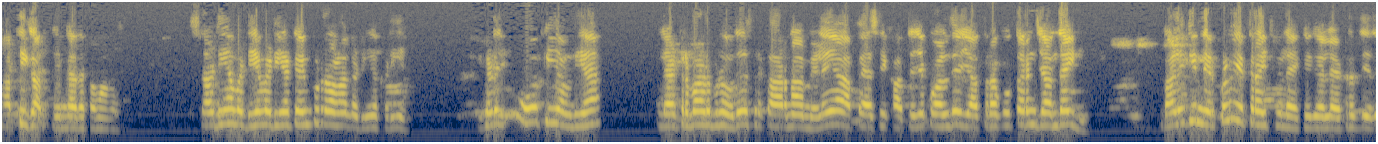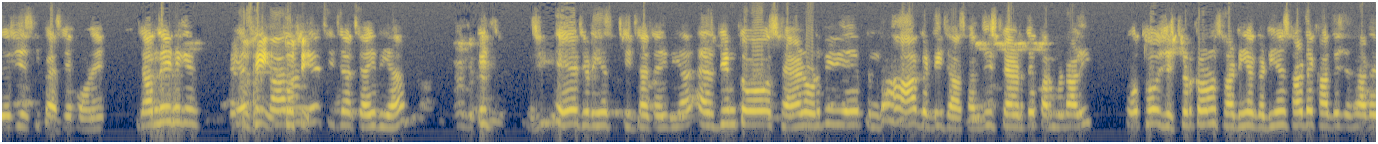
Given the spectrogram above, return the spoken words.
ਥਾਪੀ ਕਰਤੇ ਮੈਂ ਤਾਂ ਕਹਾਂਗਾ। ਸਾਡੀਆਂ ਵੱਡੀਆਂ ਵੱਡੀਆਂ ਟੈਂਪੂ ਟਰਾਲਾਂ ਗੱਡੀਆਂ ਖੜੀਆਂ ਜਿਹੜੇ ਉਹ ਕੀ ਆਉਂਦੀਆਂ ਲੈਟਰ ਬਾਰਡ ਬਣਾਉਂਦੇ ਸਰਕਾਰ ਨਾਲ ਮਿਲੇ ਆ ਪੈਸੇ ਖਾਤੇ 'ਚ ਪਾਲਦੇ ਯਾਤਰਾ ਕੋਈ ਕਰਨ ਜਾਂਦਾ ਹੀ ਨਹੀਂ। ਬਾਲੀ ਕਿ ਮੇਰੇ ਕੋਲ ਵੀ ਇੱਕ ਰਾ ਇੱਥੋਂ ਲੈ ਕੇ ਗਿਆ ਲੈਟਰ ਦੇ ਦਿਓ ਜੀ ਅਸੀਂ ਪੈਸੇ ਪਾਉਣੇ। ਜਾਂਦੇ ਹੀ ਇਹ ਤੁਸੀਂ- ਤੁਸੀਂ- ਇਹ ਚੀਜ਼ਾਂ ਚਾਹੀਦੀਆਂ ਕਿ ਜੀ ਇਹ ਜਿਹੜੀਆਂ ਚੀਜ਼ਾਂ ਚਾਹੀਦੀਆਂ ਐਸਡੀਐਮ ਤੋਂ ਸਾਈਡ ਹੋਣ ਵੀ ਇਹ ਬੰਦਾ ਆ ਗੱਡੀ ਜਾ ਸਕਦੀ ਸਟੈਂਡ ਤੇ ਪਰਮਿਟ ਵਾਲੀ ਉਥੋਂ ਰਜਿਸਟਰ ਕਰਾਉਣ ਸਾਡੀਆਂ ਗੱਡੀਆਂ ਸਾਡੇ ਖਾਤੇ 'ਚ ਸਾਡੇ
